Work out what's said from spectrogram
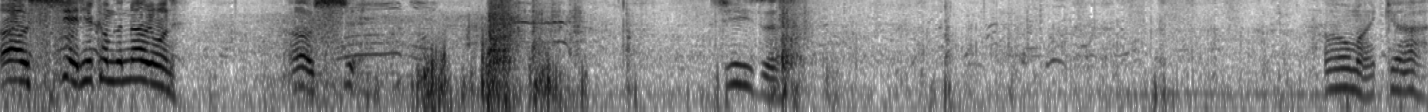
Oh shit, here comes another one. Oh shit. Jesus. Oh my god.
